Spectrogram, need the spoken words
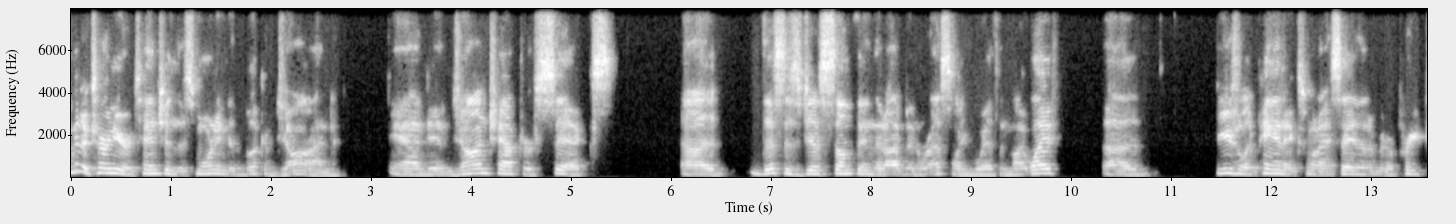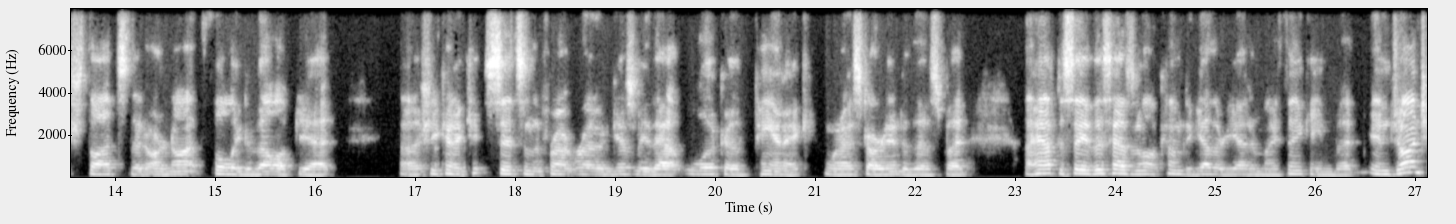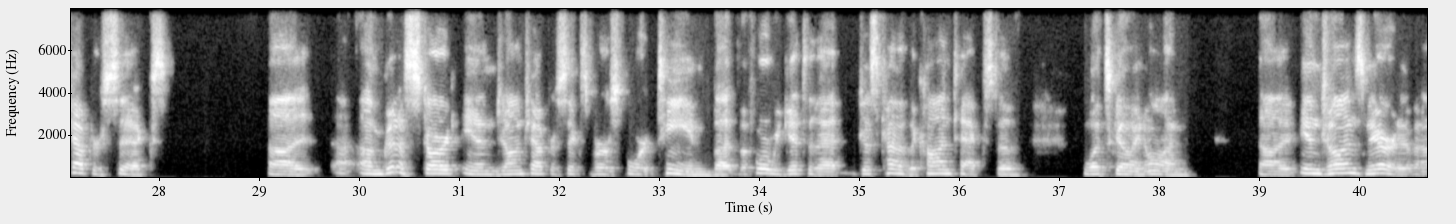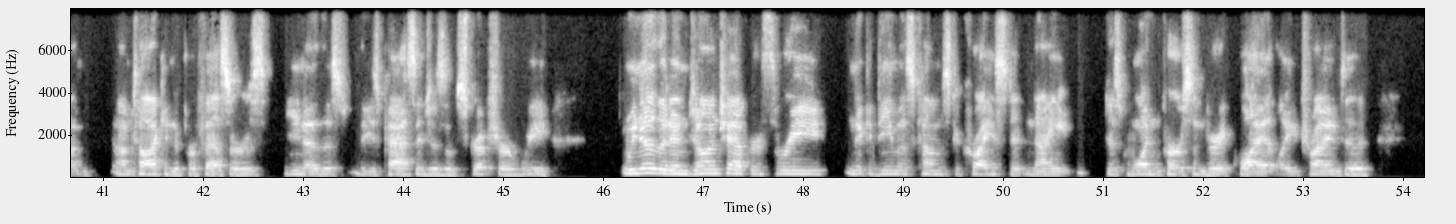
I'm going to turn your attention this morning to the book of John. And in John chapter 6, uh, this is just something that I've been wrestling with. And my wife uh, usually panics when I say that I'm going to preach thoughts that are not fully developed yet. Uh, she kind of sits in the front row and gives me that look of panic when I start into this. But I have to say, this hasn't all come together yet in my thinking. But in John chapter 6, uh, I'm going to start in John chapter 6, verse 14. But before we get to that, just kind of the context of what's going on. Uh, in John's narrative, and I'm I'm talking to professors, you know this these passages of scripture. We we know that in John chapter 3, Nicodemus comes to Christ at night, just one person very quietly trying to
